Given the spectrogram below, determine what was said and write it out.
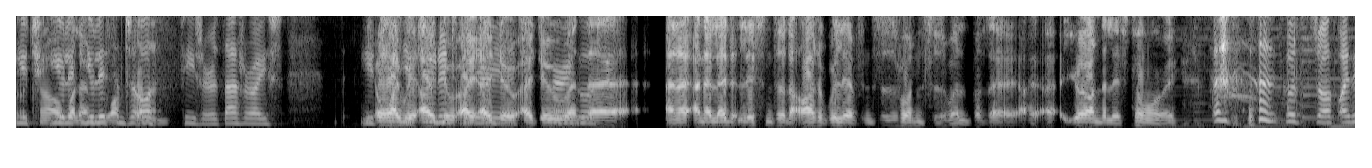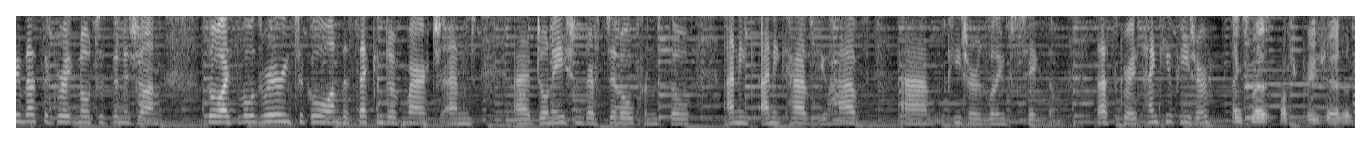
you you, know, you, you listen to us, Peter. Is that right? You oh, tu- I, you will, I do, I, I do, I do, Very and uh, and I and I let listen to the Autumn Will Evanses ones as well. But uh, I, I, you're on the list, don't worry. Good stuff. I think that's a great note to finish on. So I suppose rearing to go on the second of March, and uh, donations are still open. So any any calves you have, um, Peter is willing to take them. That's great. Thank you, Peter. Thanks, mate. Much appreciated.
